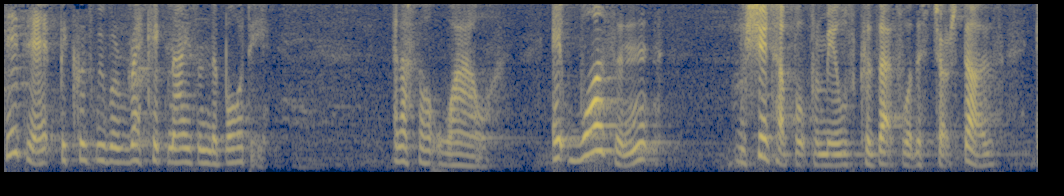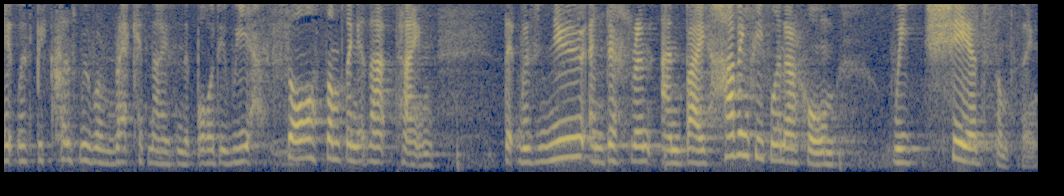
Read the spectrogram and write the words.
did it because we were recognizing the body. And I thought, wow. It wasn't, we should have folk for meals because that's what this church does. It was because we were recognizing the body. We saw something at that time that was new and different, and by having people in our home, we shared something.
